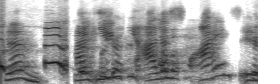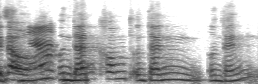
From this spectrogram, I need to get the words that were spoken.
stimmt. Weil irgendwie alles Aber, so eins ist. Genau. Ne? Und dann kommt, und dann, und dann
